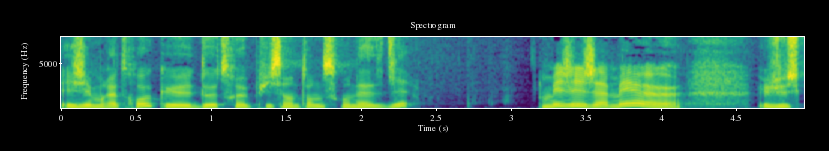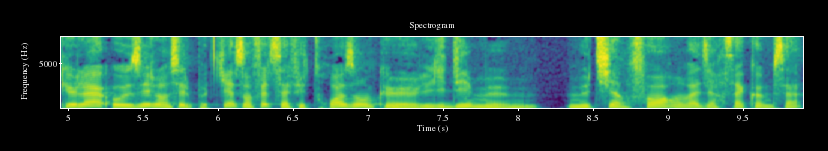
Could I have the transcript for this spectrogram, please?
j'aimerais trop que d'autres puissent entendre ce qu'on a à se dire. Mais j'ai jamais jusque-là osé lancer le podcast. En fait, ça fait trois ans que l'idée me, me tient fort, on va dire ça comme ça.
